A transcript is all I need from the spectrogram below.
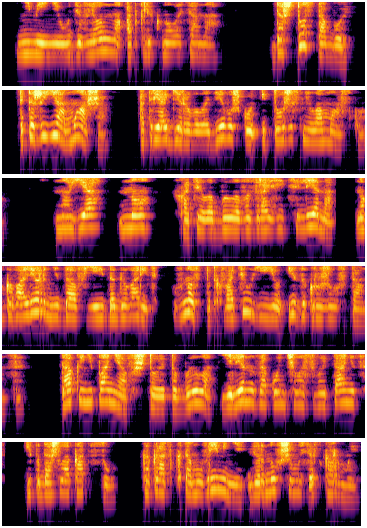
— не менее удивленно откликнулась она. «Да что с тобой? Это же я, Маша!» Отреагировала девушку и тоже сняла маску. «Но я... но...» — хотела было возразить Лена, но кавалер, не дав ей договорить, вновь подхватил ее и закружил в танце. Так и не поняв, что это было, Елена закончила свой танец и подошла к отцу, как раз к тому времени вернувшемуся с кормы.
